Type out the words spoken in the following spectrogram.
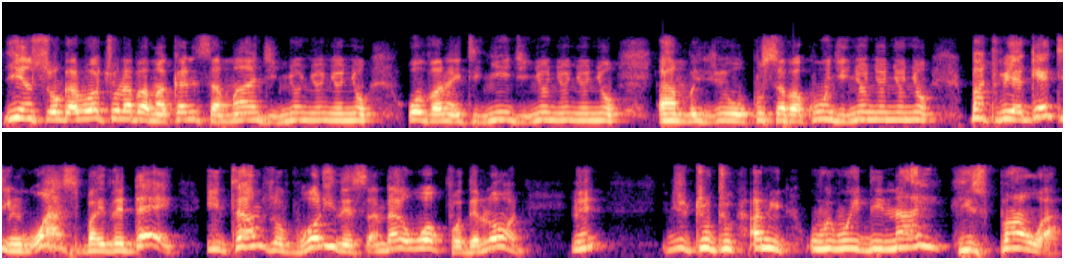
Yensonga lwaki olaba amakanisa mangi? Nnyo nnyo nnyo overnight nyingi nnyo nnyo nnyo um, okusaba kungi nnyo nnyo nnyo but we are getting worse by the day in terms of holiness and our work for the lord. Eh? to, to, I mean, we, we deny his power.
